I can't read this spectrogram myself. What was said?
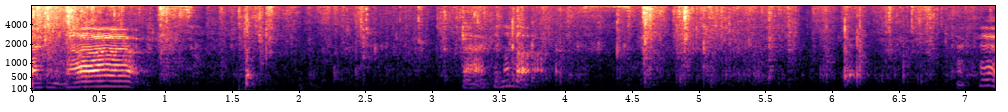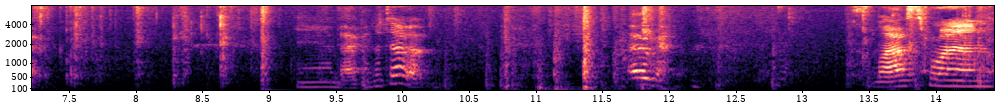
Back in the box. Back in the box. Okay. And back in the tub. Okay. This last one.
